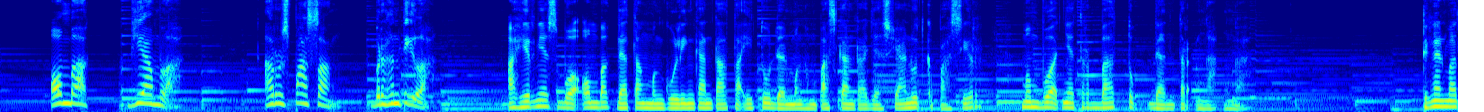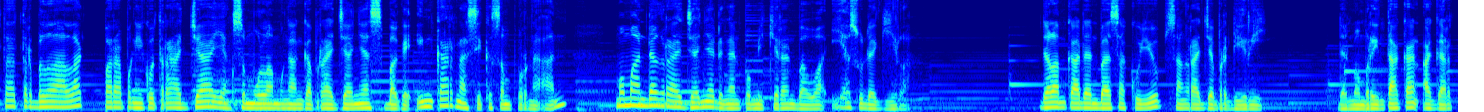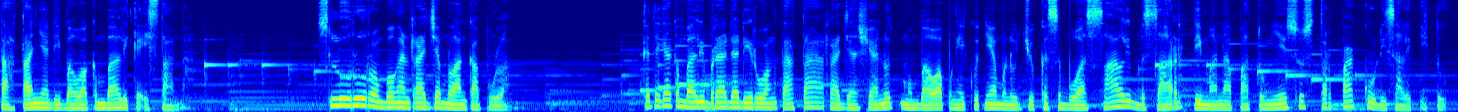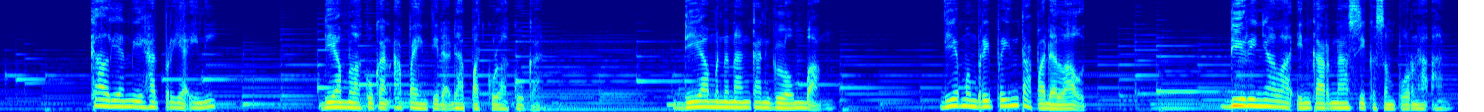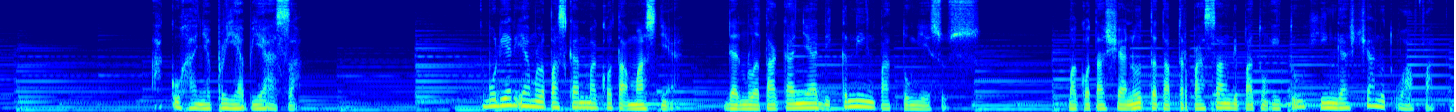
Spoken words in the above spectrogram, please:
Ombak, diamlah. Arus pasang, berhentilah. Akhirnya sebuah ombak datang menggulingkan tahta itu dan menghempaskan Raja Sianut ke pasir, membuatnya terbatuk dan terengah-engah. Dengan mata terbelalak, para pengikut raja yang semula menganggap rajanya sebagai inkarnasi kesempurnaan, memandang rajanya dengan pemikiran bahwa ia sudah gila. Dalam keadaan basah kuyup, sang raja berdiri dan memerintahkan agar tahtanya dibawa kembali ke istana. Seluruh rombongan raja melangkah pulang. Ketika kembali berada di ruang tahta, Raja Syanut membawa pengikutnya menuju ke sebuah salib besar di mana patung Yesus terpaku di salib itu. Kalian lihat pria ini? Dia melakukan apa yang tidak dapat kulakukan. Dia menenangkan gelombang. Dia memberi perintah pada laut. Dirinya lah inkarnasi kesempurnaan. Aku hanya pria biasa. Kemudian ia melepaskan mahkota emasnya dan meletakkannya di kening patung Yesus. Mahkota Syanut tetap terpasang di patung itu hingga Syanut wafat.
